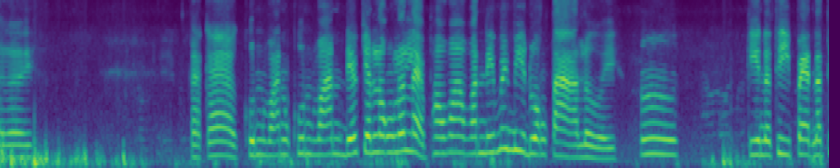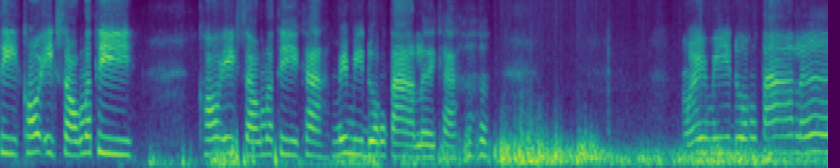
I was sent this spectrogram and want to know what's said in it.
เลย แต่ก็คุณวันคุณวัน เดี๋ยวจะลงแล้วแหละ เพราะว่าวันนี้ไม่มีดวงตาเลยอืมกี่นาทีแปดนาทีเขออีกสองนาทีเขออีกสองนาทีค่ะ ไม่มีดวงตาเลยค่ะ ไม่มีดวงตาเลย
